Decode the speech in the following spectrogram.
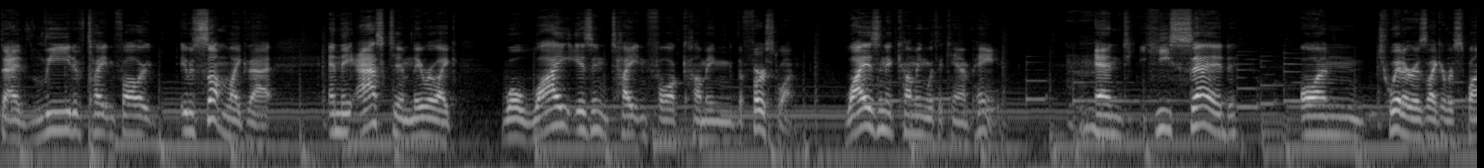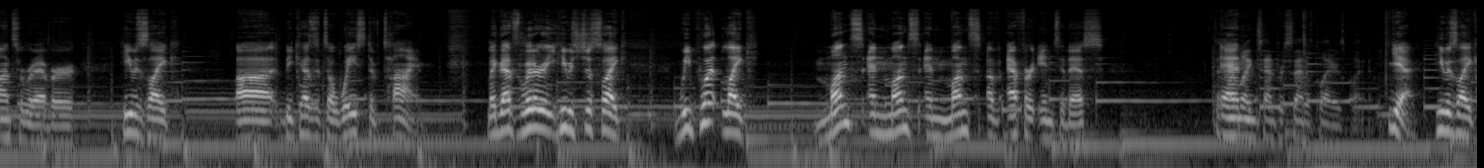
that lead of Titanfall, or it was something like that. And they asked him, they were like, "Well, why isn't Titanfall coming the first one? Why isn't it coming with a campaign?" And he said on Twitter as like a response or whatever, he was like, uh, because it's a waste of time. Like that's literally he was just like, we put like months and months and months of effort into this. And- like ten percent of players play it. Yeah, he was like,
